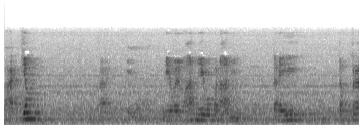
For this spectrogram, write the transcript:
वाक्यं निर्वयमान्येव पदानि तर्हि तत्र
